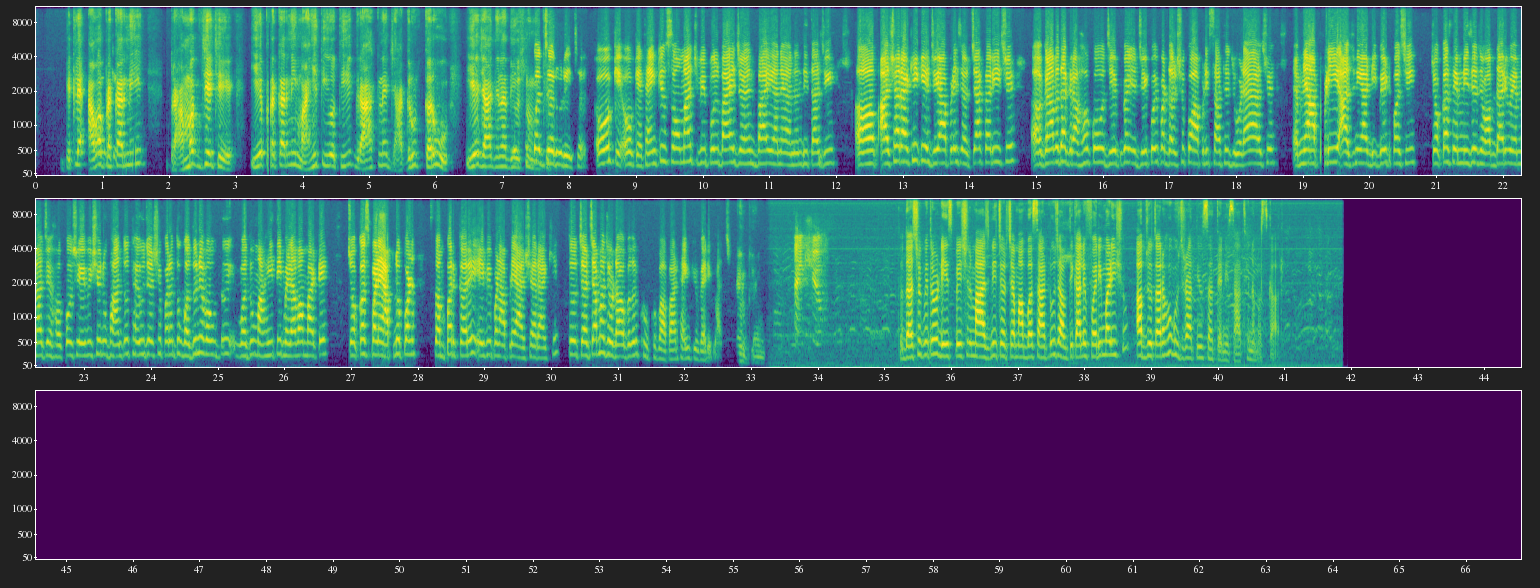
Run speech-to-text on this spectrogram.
એટલે આવા પ્રકારની ભ્રામક જે છે એ પ્રકારની માહિતીઓથી ગ્રાહકને જાગૃત કરવું એ જ આજના દિવસનું ખૂબ જ જરૂરી છે. Okay okay. Thank you so much Vipulbhai Jayantbhai અને આનંદિતાજી આશા રાખી કે જે આપણે ચર્ચા કરી છે ઘણા બધા ગ્રાહકો જે જે કોઈ પણ દર્શકો આપણી સાથે જોડાયા છે એમને આપણી આજની આ ડિબેટ પછી ચોક્કસ એમની જે જવાબદારીઓ એમના જે હકો છે એ વિશેનું ભાન તો થયું જ હશે પરંતુ વધુ ને વધુ વધુ માહિતી મેળવવા માટે ચોક્કસપણે આપનો પણ સંપર્ક કરે એવી પણ આપણે આશા રાખીએ. તો ચર્ચામાં જોડાવા બદલ ખૂબ ખૂબ આભાર. Thank you very much thank you તો દર્શક મિત્રો ડે સ્પેશિયલમાં આજની ચર્ચામાં બસ આટલું જ. આવતીકાલે ફરી મળીશું. આપ જોતા રહો ગુજરાત ન્યૂઝ સત્યની સાથે. નમસ્કાર.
